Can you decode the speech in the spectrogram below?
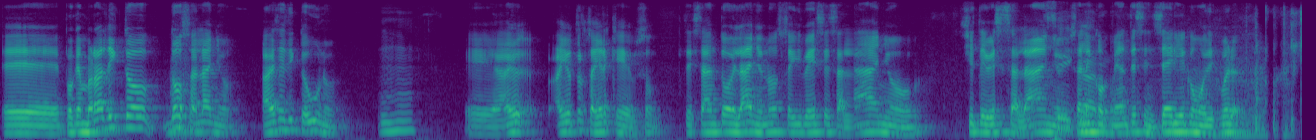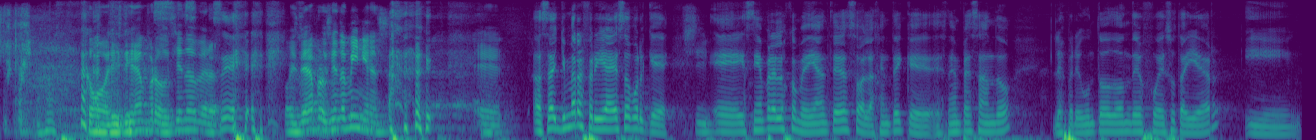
Eh, porque en verdad dicto dos al año, a veces dicto uno. Eh, hay, hay, otros talleres que son, están todo el año, ¿no? Seis veces al año, siete veces al año, y salen comediantes en serie como si fuera. como si estuvieran produciendo, pero. Como si estuvieran produciendo Minions. Eh, o sea, yo me refería a eso porque eh, siempre a los comediantes o a la gente que está empezando les pregunto dónde fue su taller y,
